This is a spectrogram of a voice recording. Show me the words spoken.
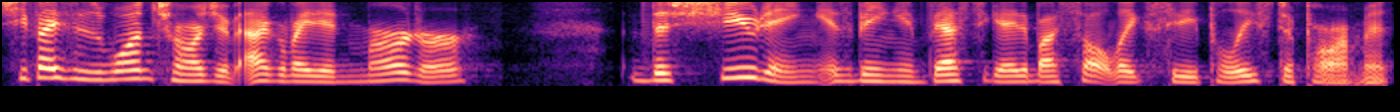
She faces one charge of aggravated murder. The shooting is being investigated by Salt Lake City Police Department.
